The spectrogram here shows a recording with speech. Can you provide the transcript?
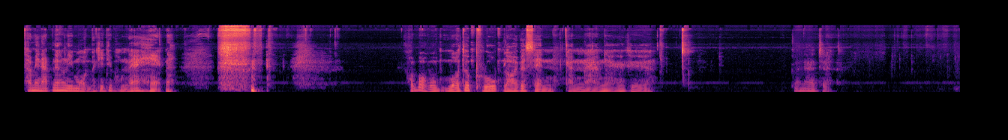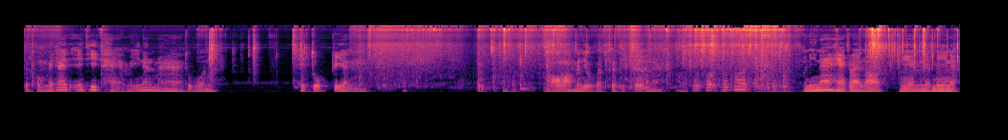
ถ้าไม่นับเรื่องรีโมทเมื่อกี้ที่ผมหน้าแหกนะ เขาบอกว่า waterproof ร้อยเปอร์เซ็นกันน้ำเนี่ยก็คือ ก็น่าจะ แต่ผมไม่ได้ไอ้ที่แถมไอ้นั่นมาทุกคน ไอ้ตัวเปลี่ยน อ๋อ มันอยู่กับสติกเกอร์นะโทษโทษโทษโทษวันนี้หน้าแหกหลายรอบ นี่มันจะมีเนี่ย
